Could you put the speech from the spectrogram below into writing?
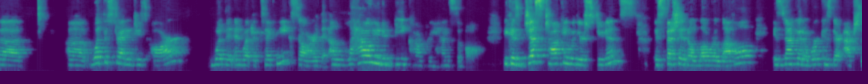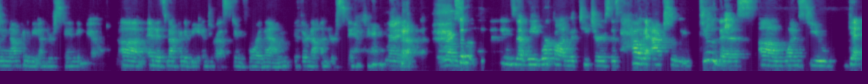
the uh, what the strategies are what the, and what the techniques are that allow you to be comprehensible. Because just talking with your students especially at a lower level is not going to work because they're actually not going to be understanding you um, and it's not going to be interesting for them if they're not understanding right right so the things that we work on with teachers is how to actually do this um, once you get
